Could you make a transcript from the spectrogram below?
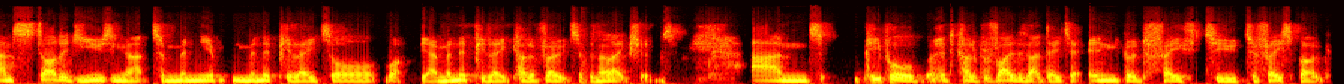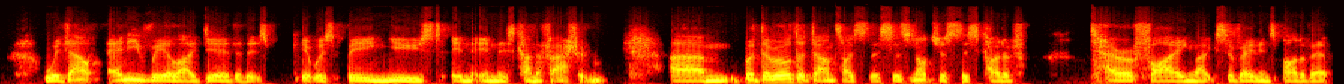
And started using that to mani- manipulate or well, yeah, manipulate kind of votes in elections. And people had kind of provided that data in good faith to to Facebook without any real idea that it's it was being used in in this kind of fashion. Um, but there are other downsides to this. There's not just this kind of terrifying like surveillance part of it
